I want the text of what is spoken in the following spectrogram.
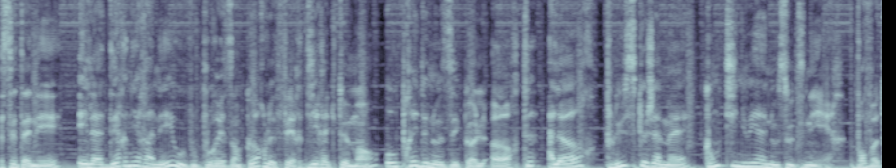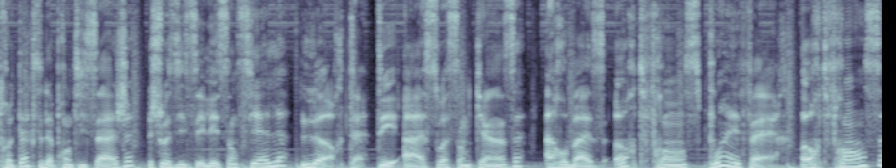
Cette année est la dernière année où vous pourrez encore le faire directement auprès de nos écoles HORT, alors, plus que jamais, continuez à nous soutenir. Pour votre taxe d'apprentissage, choisissez l'essentiel, l'ORT, TA75, hortfrance.fr. Horte France,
